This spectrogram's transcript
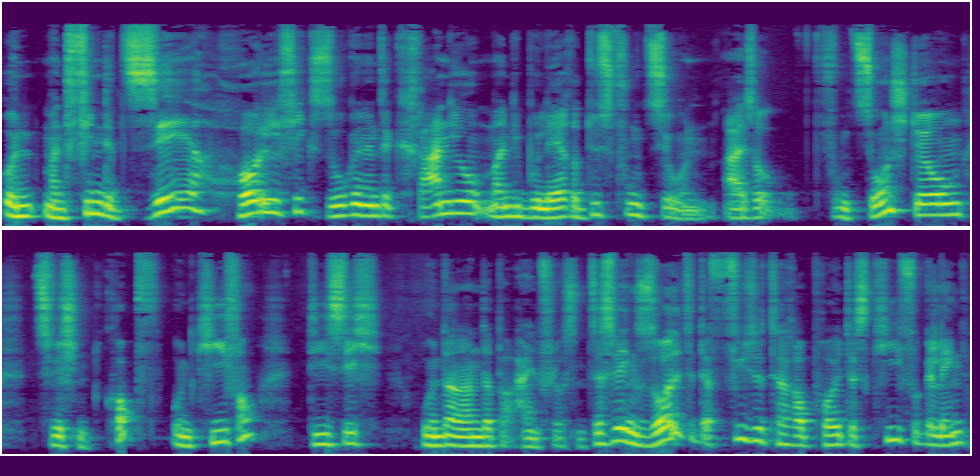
und man findet sehr häufig sogenannte kraniomandibuläre Dysfunktionen, also Funktionsstörungen zwischen Kopf und Kiefer, die sich untereinander beeinflussen. Deswegen sollte der Physiotherapeut das Kiefergelenk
